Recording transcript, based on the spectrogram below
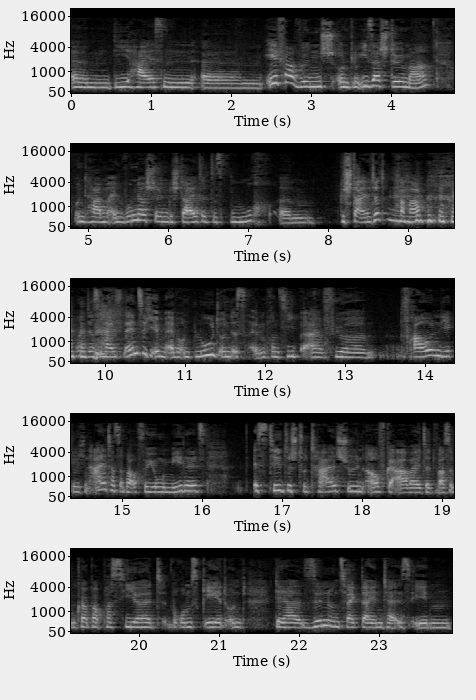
Ähm, die heißen ähm, Eva Wünsch und Luisa Stömer und haben ein wunderschön gestaltetes Buch ähm, gestaltet. und das heißt, nennt sich eben Ebbe und Blut und ist im Prinzip äh, für Frauen jeglichen Alters, aber auch für junge Mädels ästhetisch total schön aufgearbeitet, was im Körper passiert, worum es geht. Und der Sinn und Zweck dahinter ist eben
